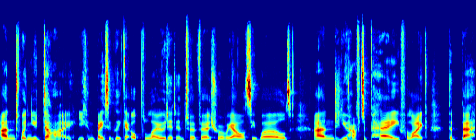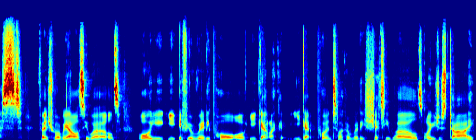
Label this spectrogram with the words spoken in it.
And when you die, you can basically get uploaded into a virtual reality world, and you have to pay for like the best virtual reality world or you, you, if you're really poor you get like you get put into like a really shitty world or you just die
